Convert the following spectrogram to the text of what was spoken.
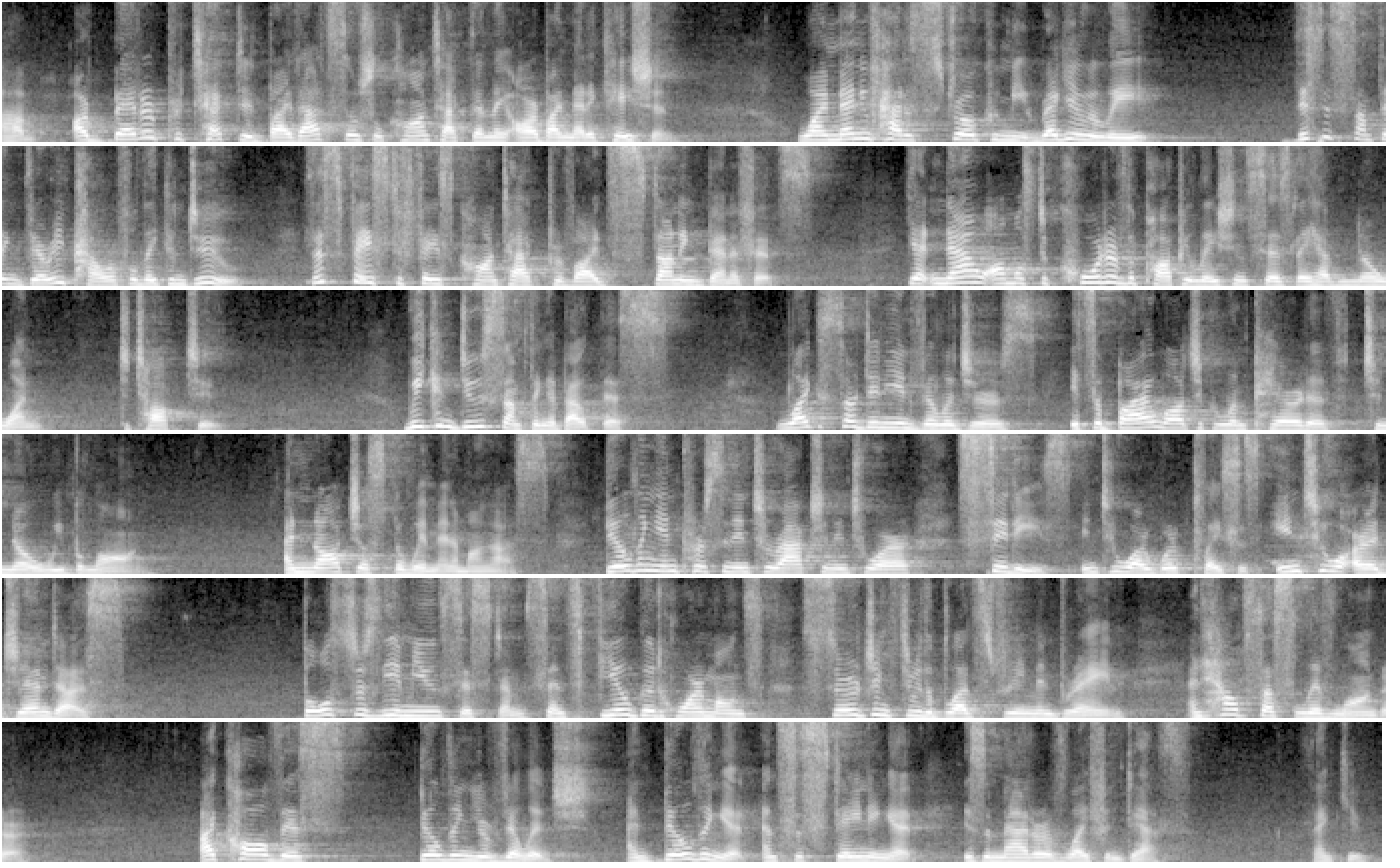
um, are better protected by that social contact than they are by medication. Why men who've had a stroke who meet regularly, this is something very powerful they can do. This face to face contact provides stunning benefits. Yet now, almost a quarter of the population says they have no one to talk to. We can do something about this. Like Sardinian villagers, it's a biological imperative to know we belong, and not just the women among us. Building in person interaction into our cities, into our workplaces, into our agendas bolsters the immune system, sends feel good hormones surging through the bloodstream and brain, and helps us live longer. I call this building your village, and building it and sustaining it is a matter of life and death. Thank you.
